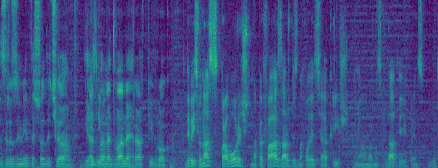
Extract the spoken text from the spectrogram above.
Зрозуміти, що до чого. Я з 2 на 2 не грав півроку. Дивись, у нас праворуч на ПФА завжди знаходиться кріш. На нього можна скидати і, в принципі, бути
